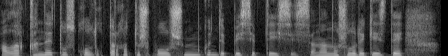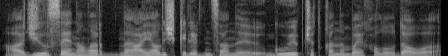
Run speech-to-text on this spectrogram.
Алар кандай тоскоолдуктарга туш болушу мүмкүн деп эсептейсиз? Анан ошол эле кезде жыл сайын алар аял ишкерлердин саны көбөйүп жатканы байкалуудабы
